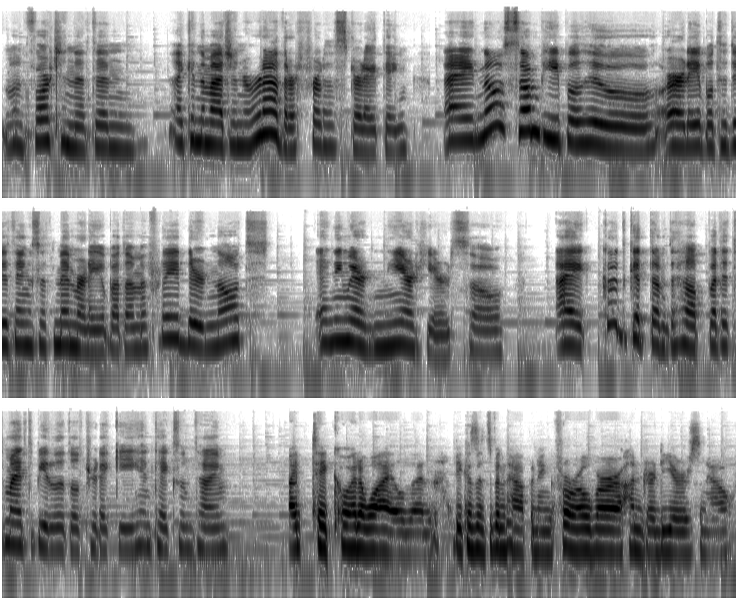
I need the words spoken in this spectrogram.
unfortunate and I can imagine rather frustrating. I know some people who are able to do things with memory, but I'm afraid they're not anywhere near here, so I could get them to help, but it might be a little tricky and take some time. I'd take quite a while then, because it's been happening for over a hundred years now.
